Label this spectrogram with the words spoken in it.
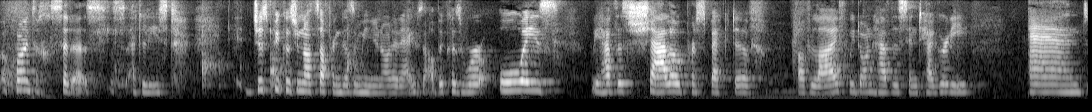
according to Chassidus, at least, just because you're not suffering doesn't mean you're not in exile because we're always, we have this shallow perspective of life. We don't have this integrity. And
